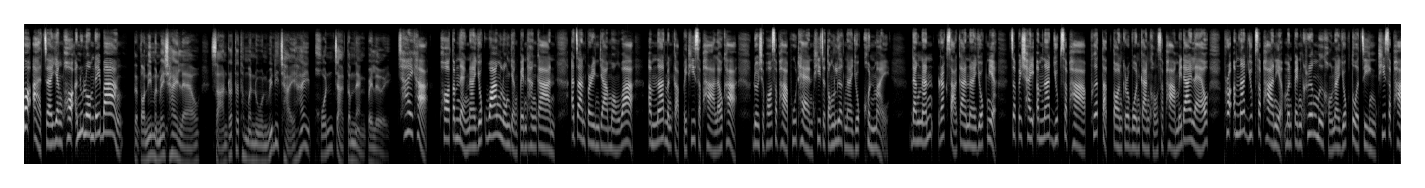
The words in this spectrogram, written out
ก็อาจจะยังพออนุโลมได้บ้าง แต่ตอนนี้มันไม่ใช่แล้ว สารรัฐธรรมนูญวินิจฉัยให้พ้นจากตำแหน่งไปเลย ใช่ค่ะ พอตำแหน่งนายกว่างลงอย่างเป็นทางการ อาจารย์ปริญญามองว่าอำนาจมันกลับไปที่สภาแล้วค่ะ โดยเฉพาะสภาผู้แทนที่จะต้องเลือกนายกคนใหม่ ดังนั้นรักษาการนายกเนี่ยจะไปใช้อำนาจยุบสภาเพื่อตัดตอนกระบวนการของสภาไม่ได้แล้ว เพราะอำนาจยุบสภาเนี่ยมันเป็นเครื่องมือของนายกตัวจริงที่สภา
